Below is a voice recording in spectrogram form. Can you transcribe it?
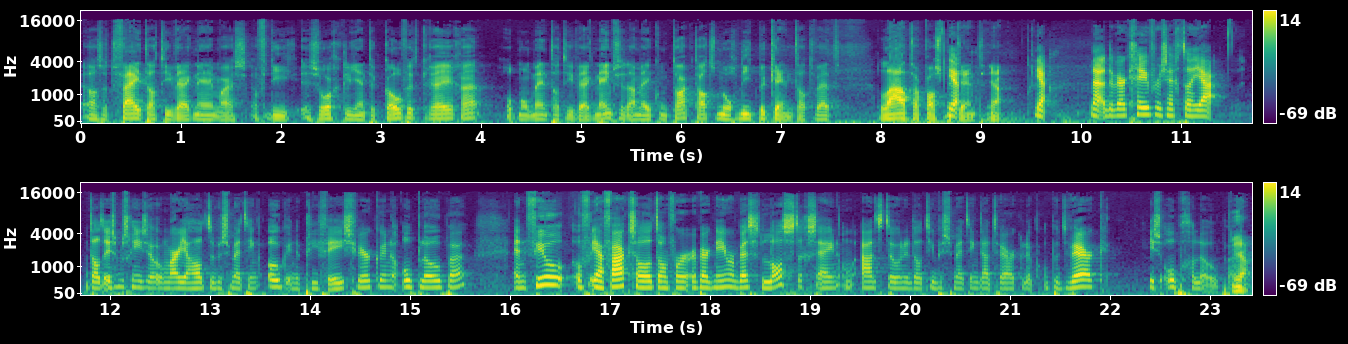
als het feit dat die werknemers of die zorgcliënten COVID kregen, op het moment dat die werknemer daarmee contact had, nog niet bekend. Dat werd later pas bekend. Ja. ja. Nou, de werkgever zegt dan ja, dat is misschien zo, maar je had de besmetting ook in de privésfeer kunnen oplopen. En veel, of ja, vaak zal het dan voor een werknemer best lastig zijn om aan te tonen dat die besmetting daadwerkelijk op het werk is opgelopen. Ja.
